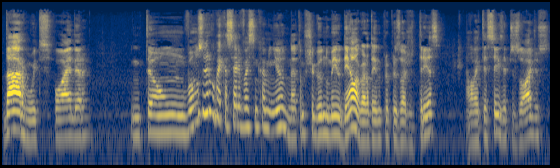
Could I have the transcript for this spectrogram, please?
dar muito spoiler. Então, vamos ver como é que a série vai se encaminhando, né? Estamos chegando no meio dela, agora tá indo pro episódio 3. Ela vai ter seis episódios.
